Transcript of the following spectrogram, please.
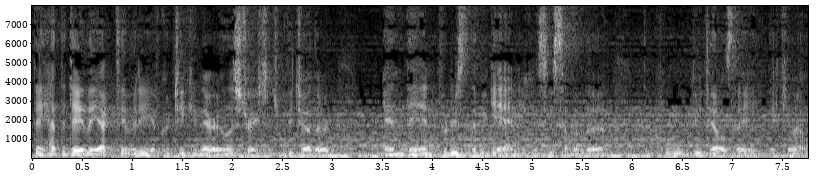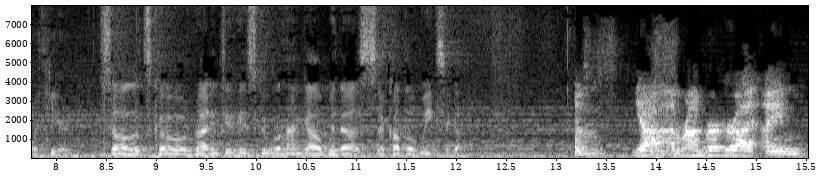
They had the daily activity of critiquing their illustrations with each other and then producing them again. You can see some of the, the cool details they, they came out with here. So let's go right into his Google Hangout with us a couple of weeks ago. Um, yeah, I'm Ron Berger. I, am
